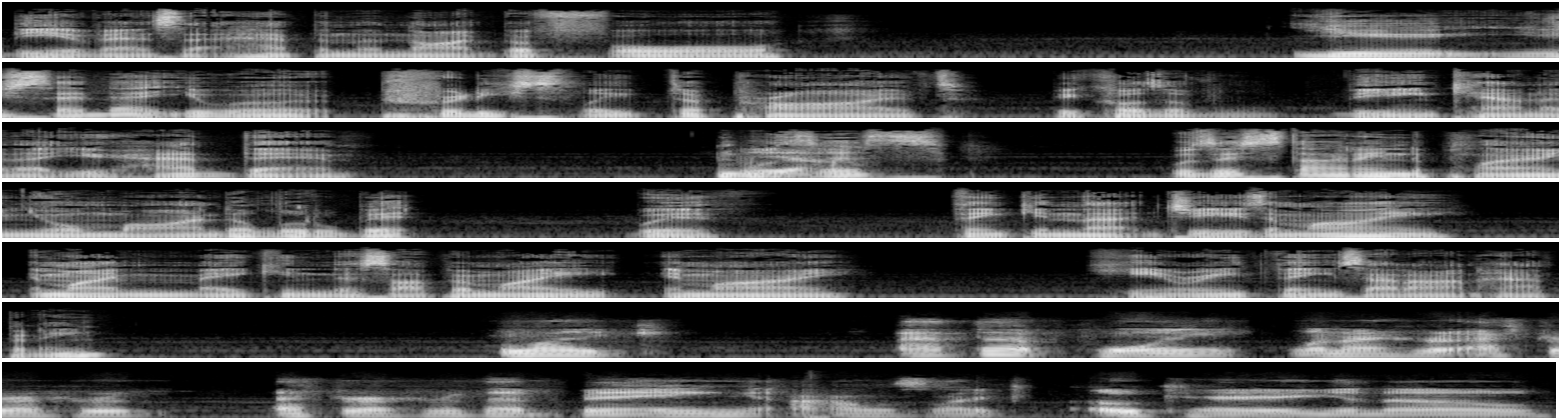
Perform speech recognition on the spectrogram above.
the events that happened the night before. You you said that you were pretty sleep deprived because of the encounter that you had there. Was yeah. this was this starting to play in your mind a little bit with thinking that, geez, am I, am I making this up? Am I, am I hearing things that aren't happening? Like at that point, when I heard, after I heard, after I heard that bang, I was like, okay, you know,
